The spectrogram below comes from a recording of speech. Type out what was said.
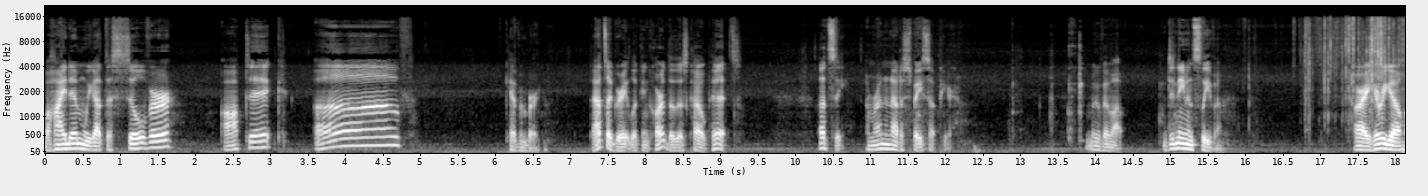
Behind him, we got the silver optic of Kevin Burton. That's a great looking card, though, this Kyle Pitts. Let's see. I'm running out of space up here. Move him up. Didn't even sleeve him. All right, here we go.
